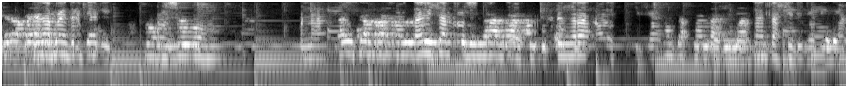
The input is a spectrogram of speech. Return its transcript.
Dan apa yang terjadi? Rasulullah menangis. Tangisan Rasulullah dengeran oleh lantas Siti Fatimah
